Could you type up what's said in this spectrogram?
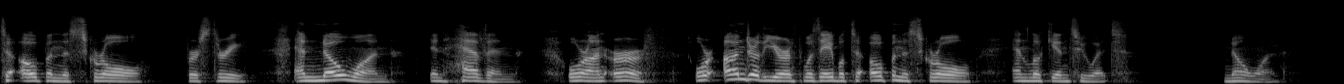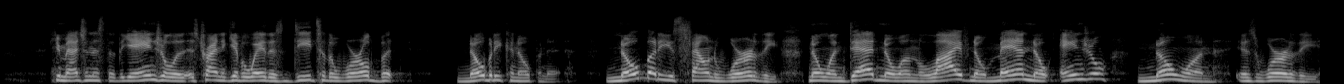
to open the scroll? Verse 3 And no one in heaven or on earth or under the earth was able to open the scroll and look into it. No one. Can you imagine this? That the angel is trying to give away this deed to the world, but nobody can open it. Nobody is found worthy. No one dead, no one alive, no man, no angel. No one is worthy.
